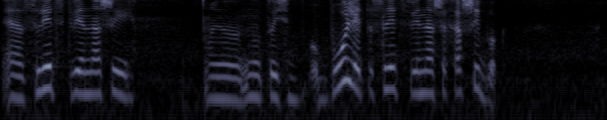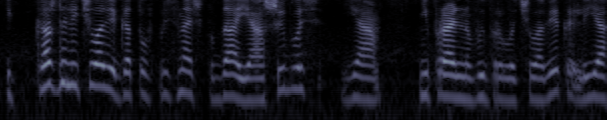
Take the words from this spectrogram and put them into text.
э, следствие нашей, э, ну, то есть боль – это следствие наших ошибок. И каждый ли человек готов признать, что да, я ошиблась, я неправильно выбрала человека, или я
